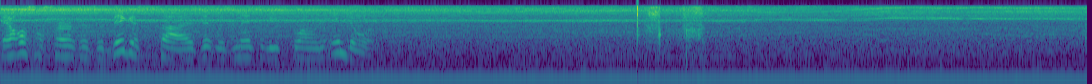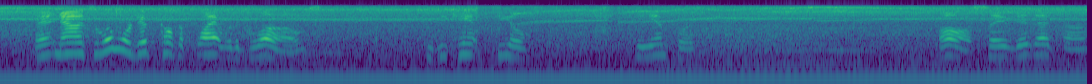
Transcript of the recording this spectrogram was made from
it also serves as the biggest size that was meant to be flown indoors. Now it's a little more difficult to fly it with the gloves because you can't feel the input. Oh, saved it that time.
